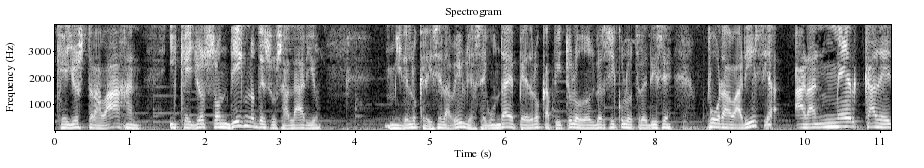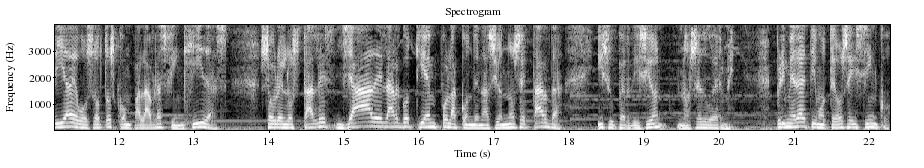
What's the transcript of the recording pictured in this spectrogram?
que ellos trabajan y que ellos son dignos de su salario. Mire lo que dice la Biblia. Segunda de Pedro capítulo 2 versículo 3 dice, por avaricia harán mercadería de vosotros con palabras fingidas sobre los tales ya de largo tiempo la condenación no se tarda y su perdición no se duerme. Primera de Timoteo 6:5,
